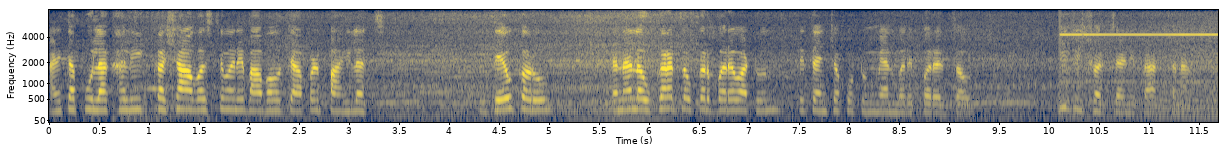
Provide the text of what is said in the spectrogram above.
आणि त्या पुलाखाली कशा अवस्थेमध्ये बाबा होते आपण पाहिलंच. देव करू. त्यांना लवकरात लवकर बरं वाटून ते त्यांच्या कुटुंबियांमध्ये परत जाऊ हीच ईश्वरचरणी प्रार्थना.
